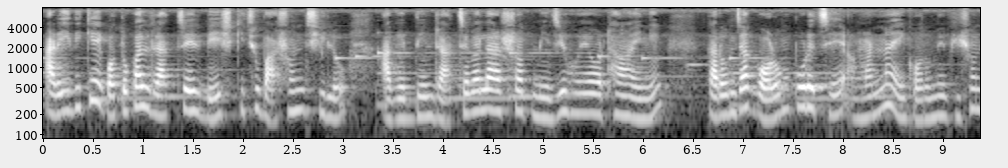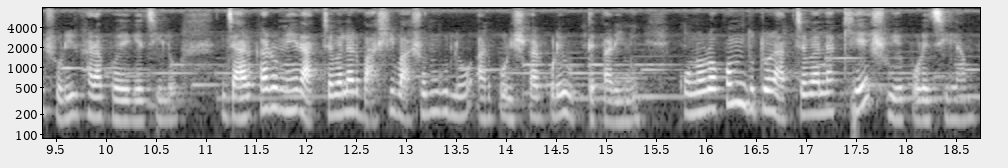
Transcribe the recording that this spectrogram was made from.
আর এইদিকে গতকাল রাত্রের বেশ কিছু বাসন ছিল। আগের দিন রাত্রেবেলা আর সব মেজে হয়ে ওঠা হয়নি। কারণ যা গরম পড়েছে, আমার না এই গরমে ভীষণ শরীর খারাপ হয়ে গেছিল। যার কারণে রাত্রেবেলার বাসি বাসনগুলো আর পরিষ্কার করে উঠতে পারিনি। কোনো রকম দুটো রাত্রেবেলা খেয়ে শুয়ে পড়েছিলাম।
